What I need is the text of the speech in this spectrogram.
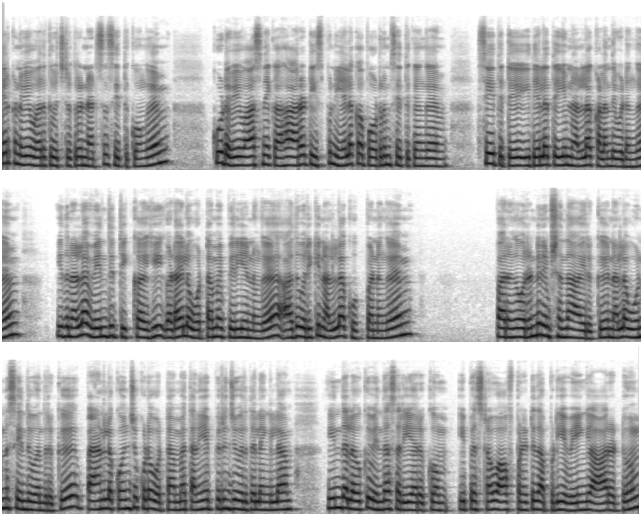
ஏற்கனவே வறுத்து வச்சுருக்கிற நட்ஸை சேர்த்துக்கோங்க. கூடவே வாசனைக்காக அரை டீஸ்பூன் ஏலக்காய் பவுடரும் சேர்த்துக்கோங்க. சேர்த்துட்டு இது எல்லாத்தையும் நல்லா கலந்து விடுங்க. இது நல்லா வெந்து திக்காகி கடாயில் ஒட்டாமல் பிரியணுங்க. அது வரைக்கும் நல்லா குக் பண்ணுங்க. பாருங்கள் ஒரு ரெண்டு நிமிஷம் தான் ஆயிருக்கு. நல்லா ஒன்று சேர்ந்து வந்திருக்கு. பேனில் கொஞ்சம் கூட ஒட்டாமல் தனியாக பிரிஞ்சு வருது இல்லைங்களா? இந்த அளவுக்கு வெந்தால் சரியாக இருக்கும். இப்போ ஸ்டவ் ஆஃப் பண்ணிவிட்டு அப்படியே வெயிங்க ஆறட்டும்.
